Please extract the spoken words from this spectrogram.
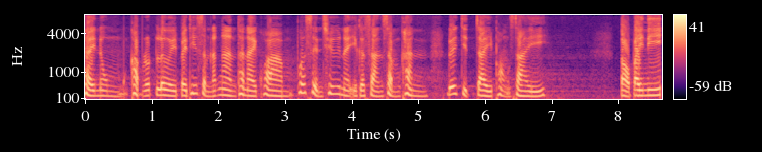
ชายหนุ่มขับรถเลยไปที่สำนักงานทนายความเพื่อเซ็นชื่อในเอกสารสำคัญด้วยจิตใจผ่องใส ต่อไปนี้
